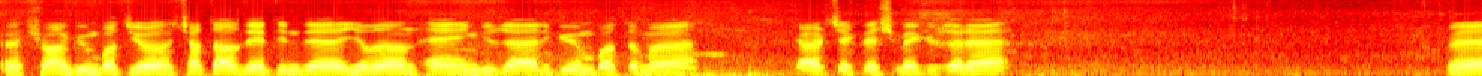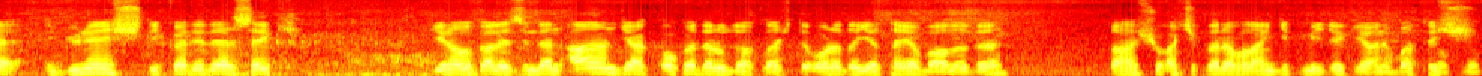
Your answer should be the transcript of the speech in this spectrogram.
Evet şu an gün batıyor. Çatalzeytin'de yılın en güzel gün batımı gerçekleşmek üzere. Ve güneş dikkat edersek Cinol Kalesi'nden ancak o kadar uzaklaştı. Orada yataya bağladı. Daha şu açıklara falan gitmeyecek yani batış. Yok, yok.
